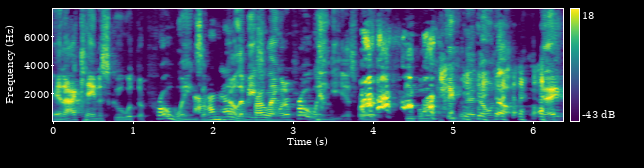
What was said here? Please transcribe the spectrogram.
And I came to school with the pro wings on. Now let me explain what a pro wing is for people people that don't know. Okay.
